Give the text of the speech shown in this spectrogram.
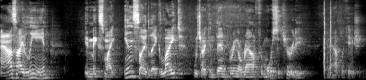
As I lean, it makes my inside leg light, which I can then bring around for more security in application.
